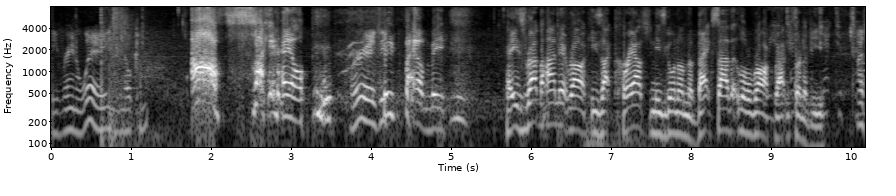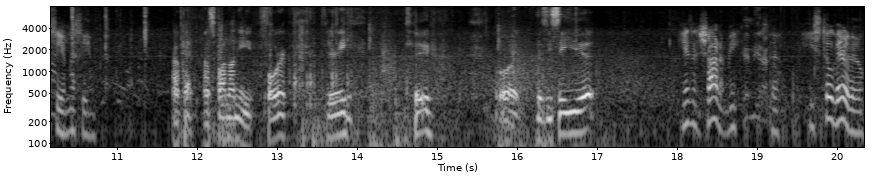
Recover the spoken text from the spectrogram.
He ran away and they'll come. Oh, fucking hell! Where is he he? found me. Hey, he's right behind that rock. He's like crouched and he's going on the backside of that little rock right in front of you. I see him. I see him. Okay, I'm spawning on you. Four, three, two, one. Does he see you yet? He hasn't shot at me. So uh, he's still there though.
